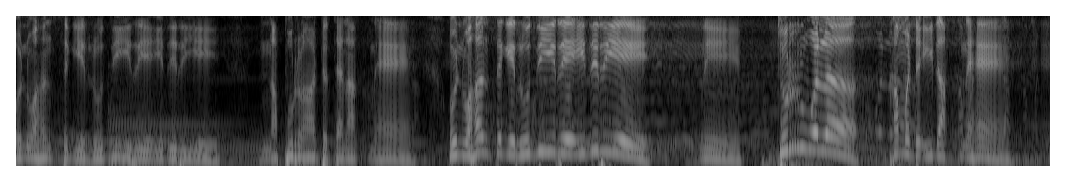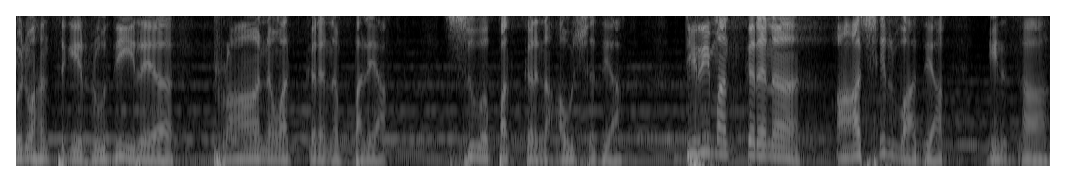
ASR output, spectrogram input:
උන්වහන්සේගේ රුධීරය ඉදිරියේ නපුරාට තැනක් නැහැ. උන්වහන්සේගේ රුධීරය ඉදිරියේ නේ දුර්වල කමට ඉඩක් නැහැ. උන්වහන්සේගේ රුධීරය ප්‍රාණවත් කරන බලයක් සුවපත් කරන ඖෂධයක් දිරිමත් කරන ආශිර්වාදයක් එනිසා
